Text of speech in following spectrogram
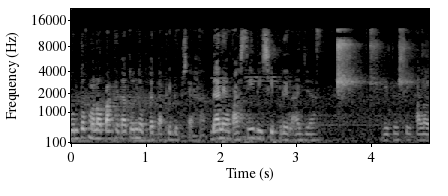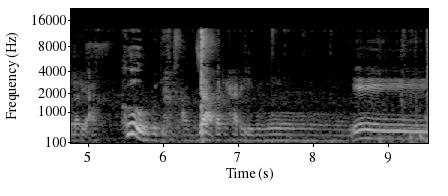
untuk menopang kita tuh untuk tetap hidup sehat. Dan yang pasti disiplin aja gitu sih kalau dari aku begitu saja pagi hari ini. Yeay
